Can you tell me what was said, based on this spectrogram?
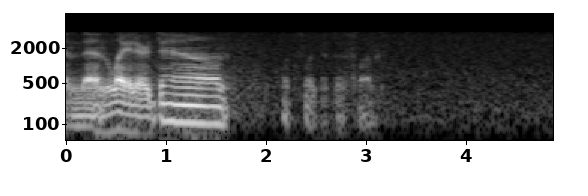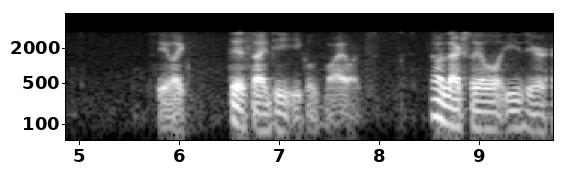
And then later down, let's look at this one. See, like this ID equals violence. That was actually a little easier.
